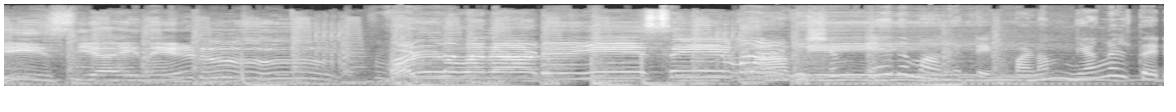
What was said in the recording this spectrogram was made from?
ഈസിയായി നേടൂ. വള്ളുവനാട് ഈസി ആവശ്യം ഏതുമാകട്ടെ പണം ഞങ്ങൾ തരും.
